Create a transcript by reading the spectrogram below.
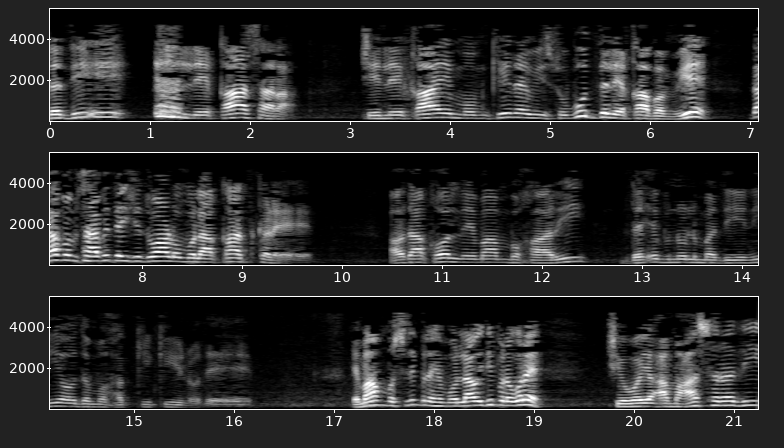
د دې لقا سره چې لقای ممکن وي ثبوت د لقا بم وي دا بم ثابت دی چې دواړو ملاقات کړي او دا قول امام بخاری د ابن المدینی او د محققینو دی امام مسلم رحم الله دی پر وګوره چې وای ام عصر دی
